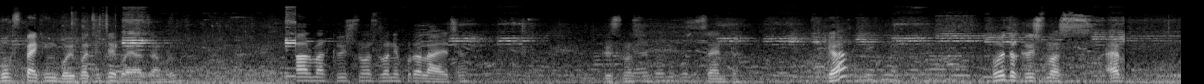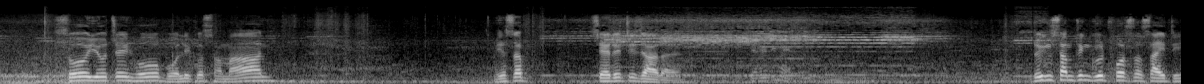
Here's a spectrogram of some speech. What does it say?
बुक्स प्याकिङ भएपछि चाहिँ भइहाल्छ हाम्रो। कारमा क्रिसमस पनि पुरा लागेको छ। Christmas Santa. क्या? हो त क्रिसमस सो यो चाहिँ हो भोलिको सामान। ये सब चैरिटी जा रहा है doing something good for society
